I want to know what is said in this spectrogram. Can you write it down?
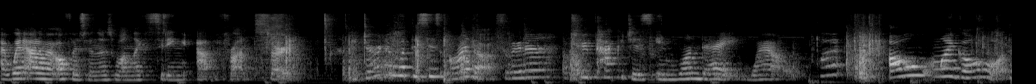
I went out of my office and there's one like sitting out the front. So I don't know what this is either. So we're gonna, two packages in one day. Wow. What? Oh my God.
